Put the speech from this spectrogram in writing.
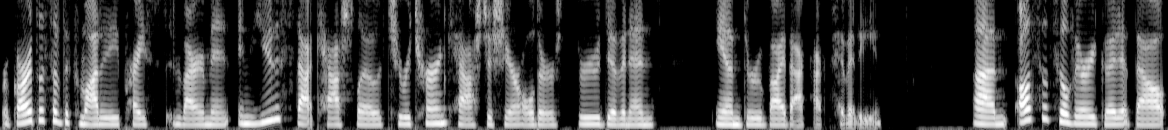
regardless of the commodity price environment and use that cash flow to return cash to shareholders through dividends and through buyback activity. Um, also feel very good about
